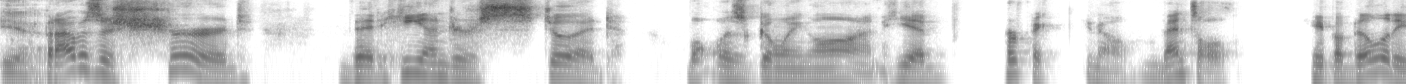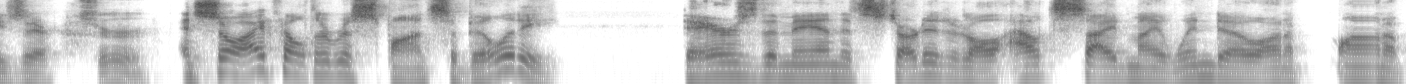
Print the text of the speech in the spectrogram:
yeah. But I was assured that he understood what was going on. He had perfect, you know, mental capabilities there. Sure. And so I felt a responsibility. There's the man that started it all outside my window on a on a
